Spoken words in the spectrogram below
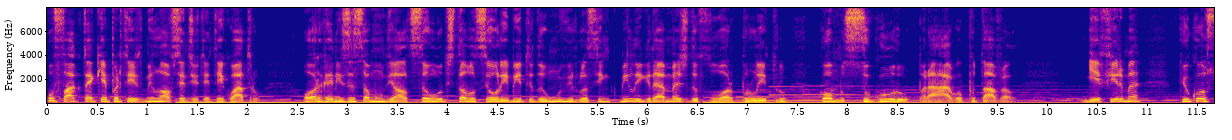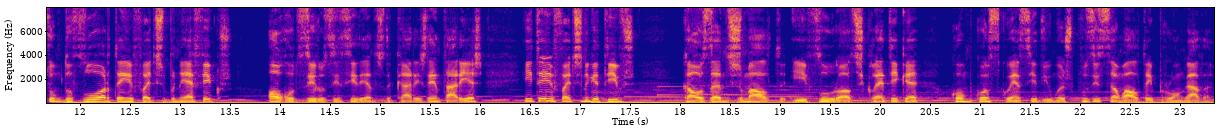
o facto é que a partir de 1984, a Organização Mundial de Saúde estabeleceu o limite de 1,5 mg de flúor por litro como seguro para a água potável e afirma que o consumo do flúor tem efeitos benéficos ao reduzir os incidentes de cáries dentárias e tem efeitos negativos, causando esmalte e fluorose esquelética como consequência de uma exposição alta e prolongada.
